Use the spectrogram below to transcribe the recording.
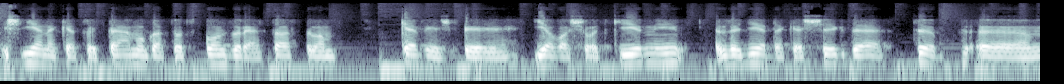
és ilyeneket, hogy támogatott, szponzorált tartalom kevésbé javasolt kírni. Ez egy érdekesség, de több ö,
